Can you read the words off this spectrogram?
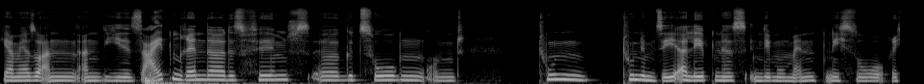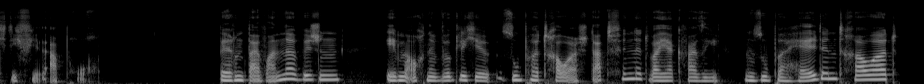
ja mehr so an, an die Seitenränder des Films äh, gezogen und tun, tun dem Seherlebnis in dem Moment nicht so richtig viel Abbruch. Während bei WandaVision eben auch eine wirkliche Supertrauer stattfindet, weil ja quasi eine Superheldin trauert,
